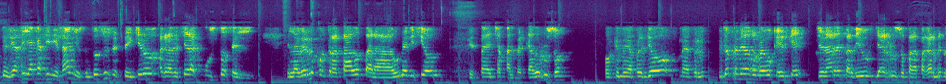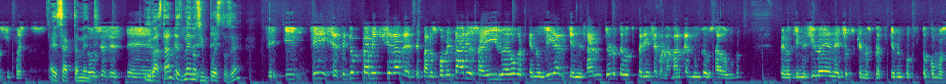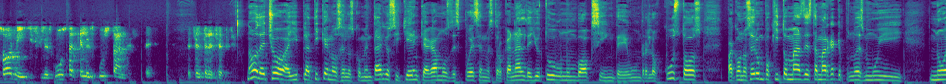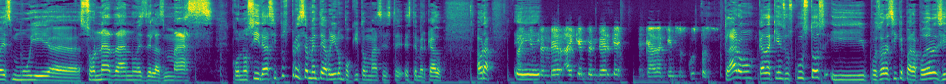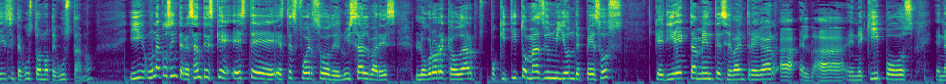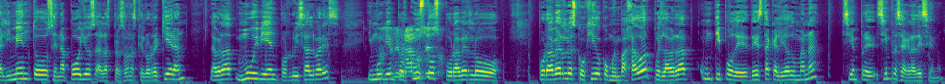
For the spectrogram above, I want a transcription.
desde hace ya casi 10 años. Entonces, este quiero agradecer a Justos el, el haberlo contratado para una edición que está hecha para el mercado ruso porque me aprendió, me permitió aprender algo nuevo que es que Gerard Depardieu ya es ruso para pagar menos impuestos. Exactamente. Entonces, este, y bastantes menos este, impuestos, ¿eh? Sí, y sí, este, yo también quisiera este, para los comentarios ahí luego que nos digan quienes han, yo no tengo experiencia con la marca, nunca he usado uno, pero quienes sí lo hayan hecho, pues que nos platiquen un poquito cómo son y, y si les gusta, qué les gustan, este, etcétera, etcétera. No, de hecho, ahí platíquenos en los comentarios si quieren que hagamos después en nuestro canal de YouTube un unboxing de un reloj Custos para conocer un poquito más de esta marca que pues no es muy no es muy uh, sonada, no es de las más conocidas y pues precisamente abrir un poquito más este, este mercado. Ahora, hay, eh, que entender, hay que entender que cada quien sus gustos. Claro, cada quien sus gustos y pues ahora sí que para poder decidir si te gusta o no te gusta, ¿no? Y una cosa interesante es que este, este esfuerzo de Luis Álvarez logró recaudar poquitito más de un millón de pesos que directamente se va a entregar en equipos, en alimentos, en apoyos a las personas que lo requieran. La verdad, muy bien por Luis Álvarez y muy bien por Justos por haberlo, por haberlo escogido como embajador. Pues la verdad, un tipo de, de esta calidad humana siempre, siempre se agradece, ¿no?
